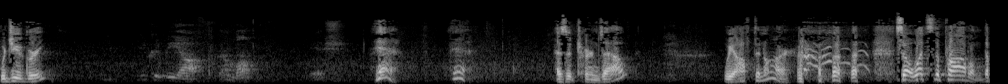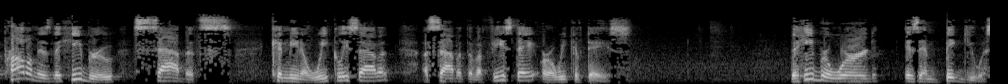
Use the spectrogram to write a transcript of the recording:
Would you agree? You could be off a month ish. Yeah, yeah. As it turns out, we often are. so what's the problem? The problem is the Hebrew Sabbaths can mean a weekly Sabbath, a Sabbath of a feast day, or a week of days. The Hebrew word is ambiguous.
